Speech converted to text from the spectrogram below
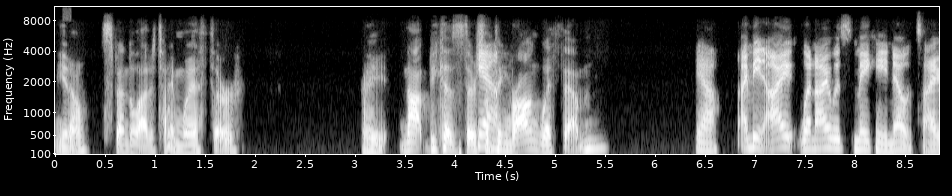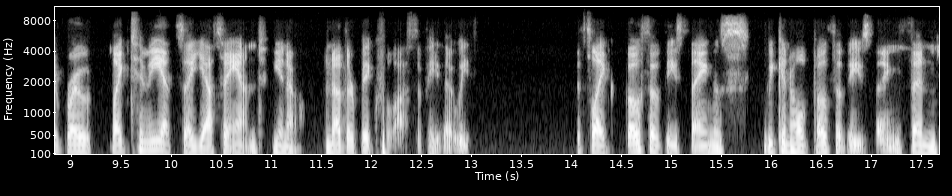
you know spend a lot of time with or right not because there's Yeah. something wrong with them Yeah. I mean, I when I was making notes, I wrote like to me it's a yes and, you know, another big philosophy that we it's like both of these things, we can hold both of these things. And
